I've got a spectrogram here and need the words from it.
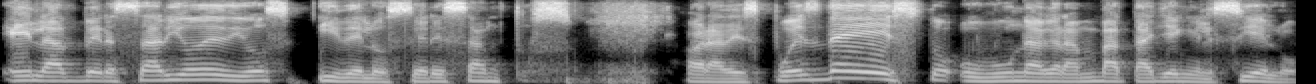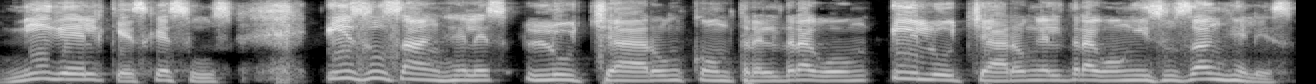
el adversario de Dios y de los seres santos. Ahora, después de esto hubo una gran batalla en el cielo. Miguel, que es Jesús, y sus ángeles lucharon contra el dragón y lucharon el dragón y sus ángeles,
